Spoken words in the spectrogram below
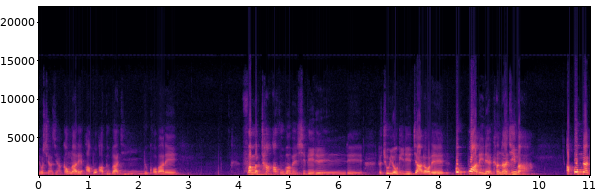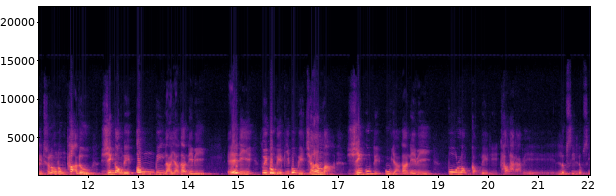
ရောရှာစရာကောင်းလာတဲ့အာပောအတုပကြီးလို့ခေါ်ပါတယ်သမထအတုပပဲရှိသေးတယ်တဲ့တချို့ယောဂီတွေကြတော့လေပုတ်ပွားနေတဲ့ခန္ဓာကြီးမှာ အပုံနဲ့တွေထလုံးလုံးထလို့ရင်ကောင်းတွေအုံပြီးလာရာကနေပြီးအဲ့ဒီသွေးပုတ်တွေပြည်ပုတ်တွေဂျမ်းမှာရင်ဥတွေဥရာကနေပြီး ပိုးလောက်ကောင်လေးတွေထလာတာပဲလှုပ်စီလှုပ်စီ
